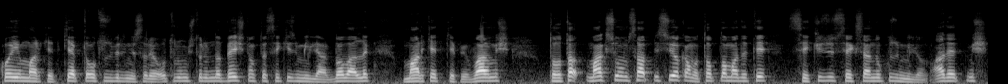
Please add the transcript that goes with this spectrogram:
Coin Market Cap'te 31. sıraya oturmuş durumda. 5.8 milyar dolarlık market cap'i varmış. Total, maksimum supply'si yok ama toplam adeti 889 milyon adetmiş.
